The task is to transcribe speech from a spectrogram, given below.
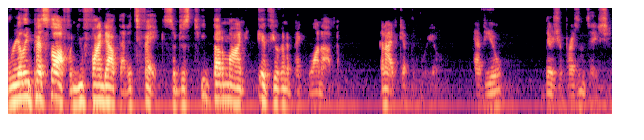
really pissed off when you find out that it's fake. So just keep that in mind if you're going to pick one up and I've kept it real. Have you? There's your presentation.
